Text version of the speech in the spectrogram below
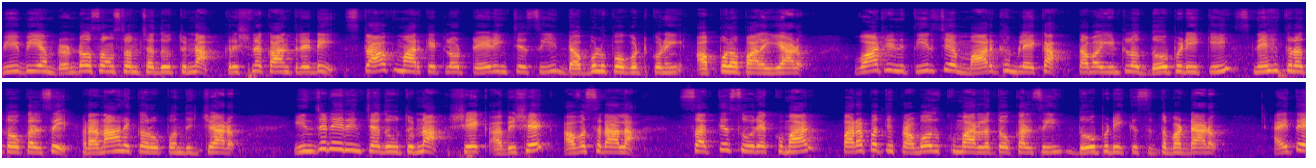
బీబీఎం రెండో సంవత్సరం చదువుతున్న కృష్ణకాంత్ రెడ్డి స్టాక్ మార్కెట్లో ట్రేడింగ్ చేసి డబ్బులు పోగొట్టుకుని అప్పుల పాలయ్యాడు. వాటిని తీర్చే మార్గం లేక తమ ఇంట్లో దోపిడీకి స్నేహితులతో కలిసి ప్రణాళిక రూపొందించాడు. ఇంజనీరింగ్ చదువుతున్న షేక్ అభిషేక్ అవసరాల సత్య సూర్యకుమార్ పరపతి ప్రబోద్ కుమార్లతో కలిసి దోపిడీకి సిద్ధపడ్డాడు. అయితే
